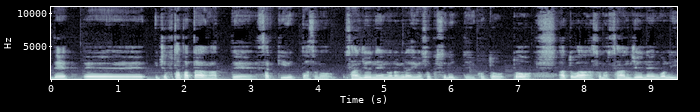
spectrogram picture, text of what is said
で、えー一応2パターンあって、さっき言ったその30年後の未来を予測するっていうことと、あとはその30年後に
